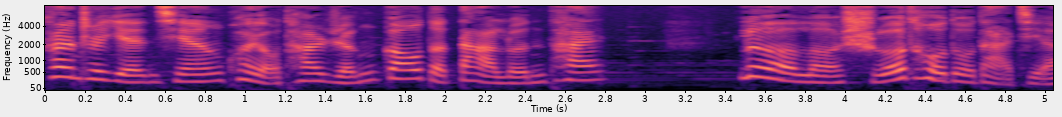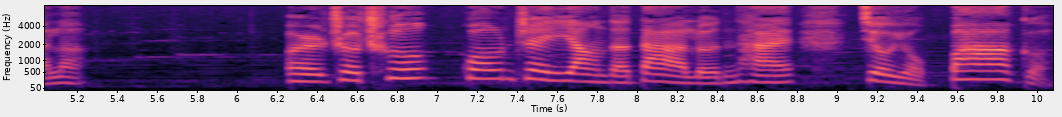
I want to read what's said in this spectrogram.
看着眼前快有他人高的大轮胎，乐乐舌头都打结了。而这车光这样的大轮胎就有八个，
